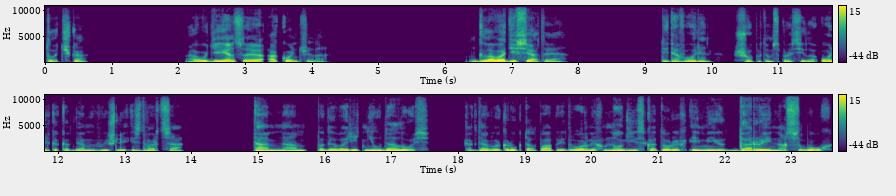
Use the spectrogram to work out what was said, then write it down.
Точка. Аудиенция окончена. Глава десятая. «Ты доволен?» — шепотом спросила Ольга, когда мы вышли из дворца. «Там нам поговорить не удалось, когда вокруг толпа придворных, многие из которых имеют дары на слух,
